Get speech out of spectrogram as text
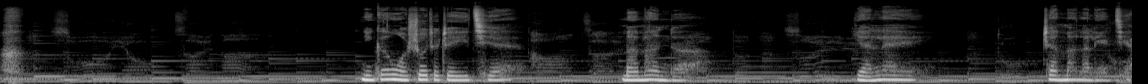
你跟我说着这一切，慢慢的，眼泪沾满了脸颊。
